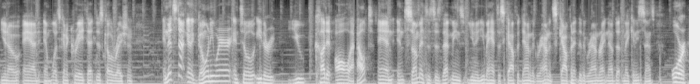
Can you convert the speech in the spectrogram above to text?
you know and and what's going to create that discoloration. And it's not going to go anywhere until either you cut it all out and in some instances that means you know you may have to scalp it down to the ground and scalping it to the ground right now doesn't make any sense. Or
